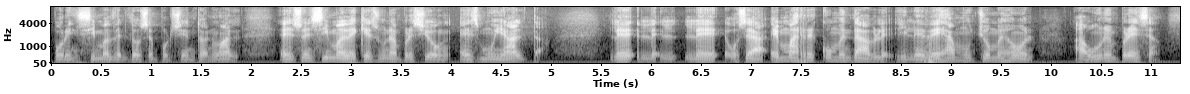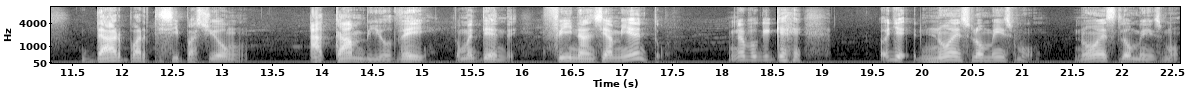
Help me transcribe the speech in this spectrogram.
por encima del 12% anual. Eso encima de que es una presión, es muy alta le, o sea, es más recomendable y le deja mucho mejor a una empresa dar participación a cambio de, ¿tú me entiendes? Financiamiento. No, porque que, oye, no es lo mismo, no es lo mismo.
